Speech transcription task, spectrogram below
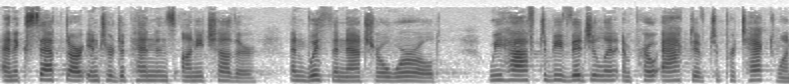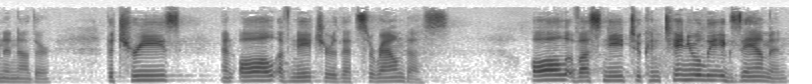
and accept our interdependence on each other and with the natural world, we have to be vigilant and proactive to protect one another, the trees, and all of nature that surround us. All of us need to continually examine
